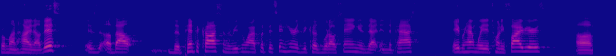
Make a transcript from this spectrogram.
from on high. Now, this is about the Pentecost, and the reason why I put this in here is because what I was saying is that in the past, Abraham waited 25 years, um,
